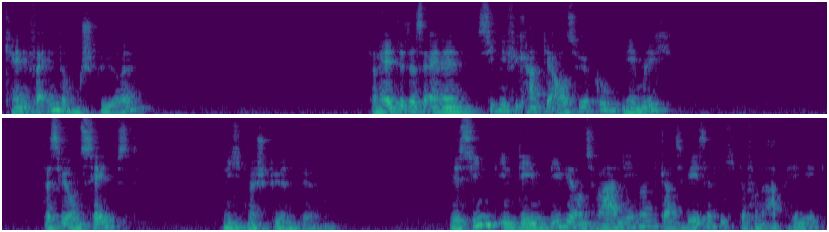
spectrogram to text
keine Veränderung spüre, dann hätte das eine signifikante Auswirkung, nämlich, dass wir uns selbst nicht mehr spüren würden. Wir sind in dem, wie wir uns wahrnehmen, ganz wesentlich davon abhängig,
